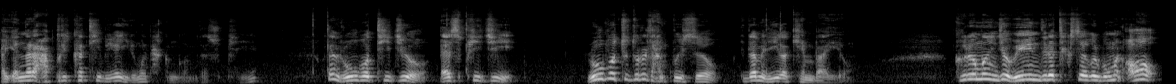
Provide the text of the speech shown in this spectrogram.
아, 옛날에 아프리카 TV가 이름을 바꾼 겁니다. 숲이. 그다음에 로버티즈, SPG 로버트들을 담고 있어요. 그다음에 리가 캔바이오. 그러면 이제 외인들의 특색을 보면 어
